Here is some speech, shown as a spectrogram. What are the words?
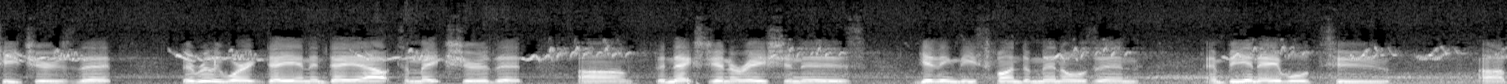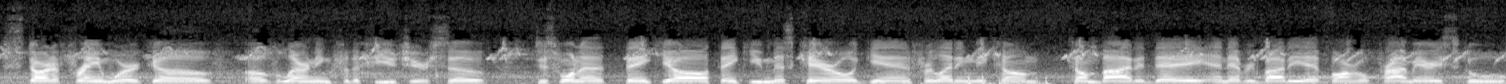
teachers that they really work day in and day out to make sure that um, the next generation is getting these fundamentals and and being able to uh, start a framework of of learning for the future. So just want to thank y'all. Thank you, Miss Carroll, again for letting me come come by today, and everybody at Barnwell Primary School.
